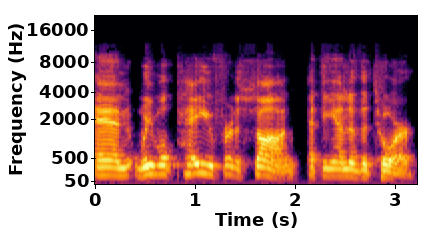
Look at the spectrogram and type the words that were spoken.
and we will pay you for the song at the end of the tour.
